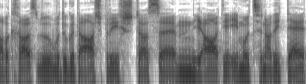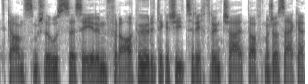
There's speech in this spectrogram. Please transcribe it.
Aber klar, also, wo du gerade ansprichst, dass ähm, ja, die Emotionalität ganz am Schluss sehr ein fragwürdiger Schiedsrichterentscheid, darf man schon sagen,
